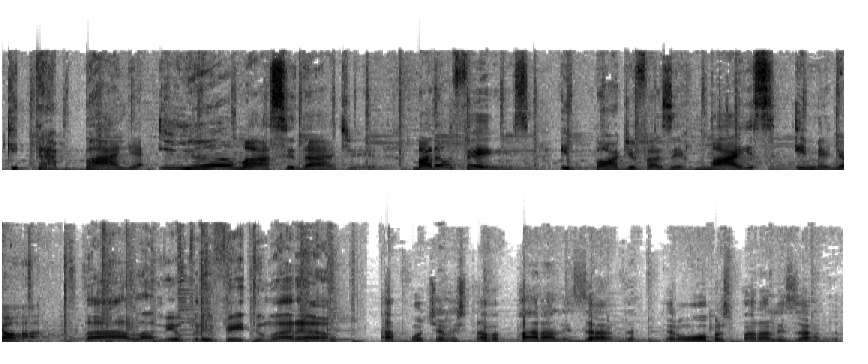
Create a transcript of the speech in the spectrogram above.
que trabalha e ama a cidade. Marão fez e pode fazer mais e melhor. Fala, meu prefeito Marão a ponte ela estava paralisada, eram obras paralisadas.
